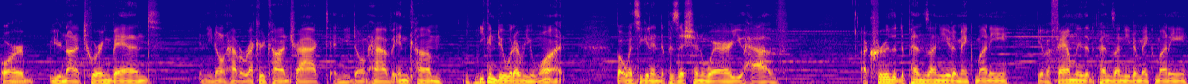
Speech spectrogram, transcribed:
or you're not a touring band and you don't have a record contract and you don't have income, you can do whatever you want. But once you get into a position where you have a crew that depends on you to make money, you have a family that depends on you to make money,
